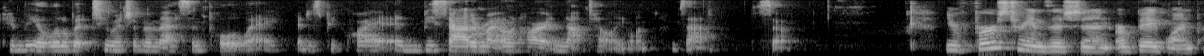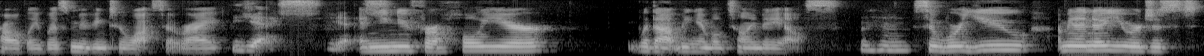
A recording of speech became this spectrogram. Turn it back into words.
can be a little bit too much of a mess and pull away and just be quiet and be sad in my own heart and not tell anyone I'm sad. So Your first transition, or big one probably, was moving to Owasso, right? yes, yes, And you knew for a whole year without being able to tell anybody else. hmm So were you, I mean, I know you were just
